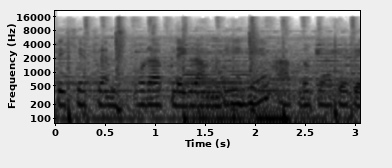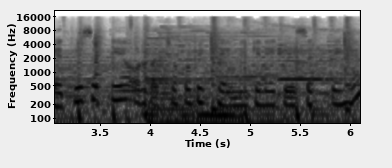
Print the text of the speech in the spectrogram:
देखिए फ्रेंड्स पूरा प्लेग्राउंड भी है। आप लोग यहाँ पे बैठ भी सकते हैं और बच्चों को भी खेलने के लिए दे सकते हैं।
